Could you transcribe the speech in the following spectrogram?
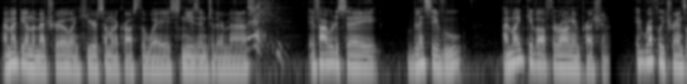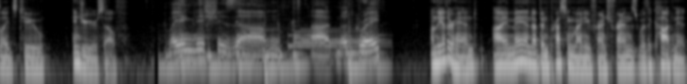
I might be on the metro and hear someone across the way sneeze into their mask. If I were to say, blessez-vous, I might give off the wrong impression. It roughly translates to injure yourself. My English is um, uh, not great. On the other hand, I may end up impressing my new French friends with a cognate,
